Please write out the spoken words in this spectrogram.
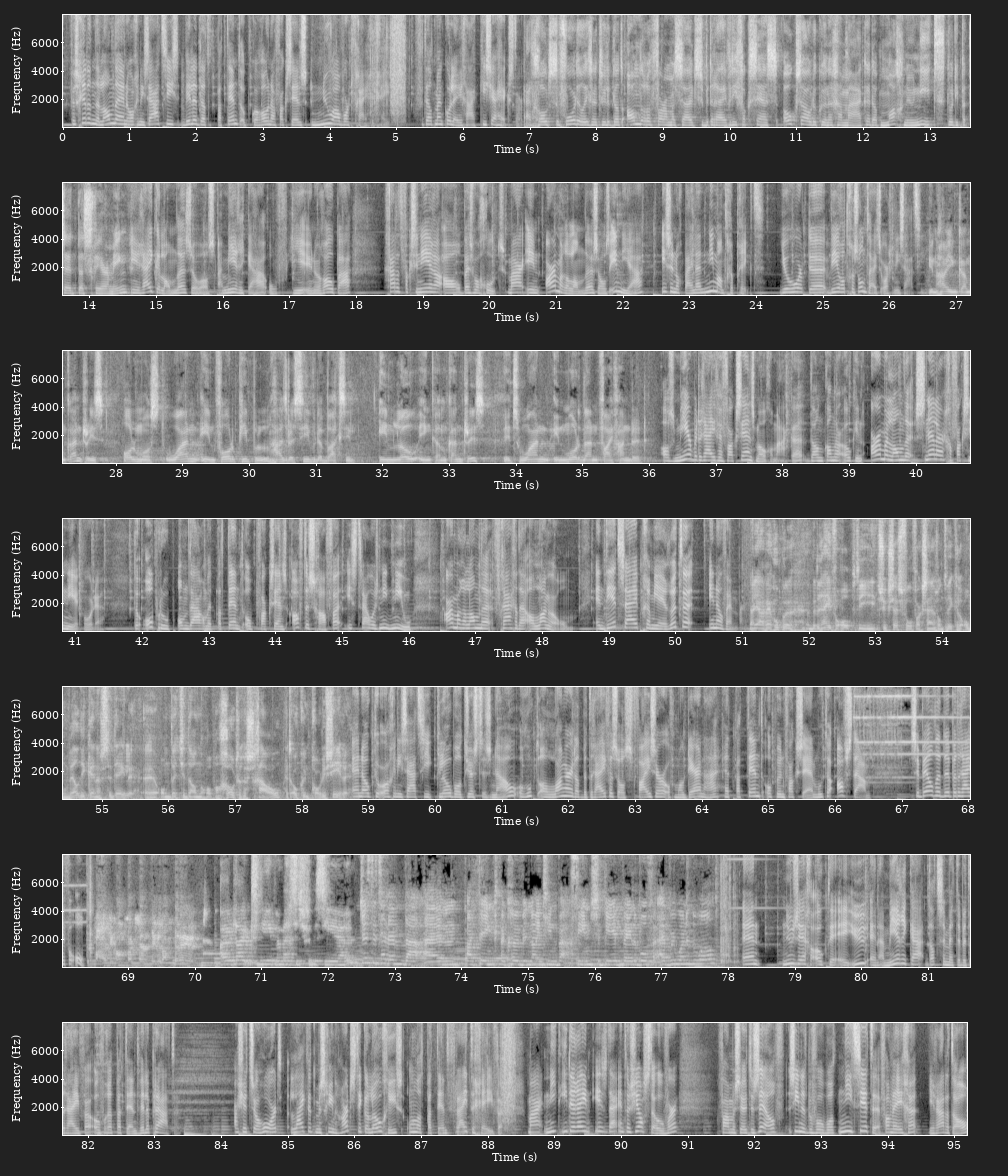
Verschillende landen en organisaties willen dat het patent op coronavaccins nu al wordt vrijgegeven. Vertelt mijn collega Kisha Hekster. Ja, het grootste voordeel is natuurlijk dat andere farmaceutische bedrijven die vaccins ook zouden kunnen gaan maken. Dat mag nu niet door die patentbescherming. In rijke landen, zoals Amerika of hier in Europa, gaat het vaccineren al best wel goed. Maar in armere landen, zoals India, is er nog bijna niemand geprikt. Je hoort de Wereldgezondheidsorganisatie. In high income countries, almost one in four people has received a vaccine. In low income countries, it's one in more than 500. Als meer bedrijven vaccins mogen maken, dan kan er ook in arme landen sneller gevaccineerd worden. De oproep om daarom het patent op vaccins af te schaffen is trouwens niet nieuw. Armere landen vragen daar al langer om. En dit zei premier Rutte in november. Nou ja, wij roepen bedrijven op die succesvol vaccins ontwikkelen om wel die kennis te delen. Eh, omdat je dan op een grotere schaal het ook kunt produceren. En ook de organisatie Global Justice Now roept al langer dat bedrijven zoals Pfizer of Moderna het patent op hun vaccin moeten afstaan. Ze belden de bedrijven op. I would like to leave a message for the CEO. Just to tell him that um, I think a COVID 19 vaccine should be available for everyone in the world. En nu zeggen ook de EU en Amerika dat ze met de bedrijven over het patent willen praten. Als je het zo hoort, lijkt het misschien hartstikke logisch om dat patent vrij te geven. Maar niet iedereen is daar enthousiast over. Farmaceuten zelf zien het bijvoorbeeld niet zitten vanwege, je raadt het al,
